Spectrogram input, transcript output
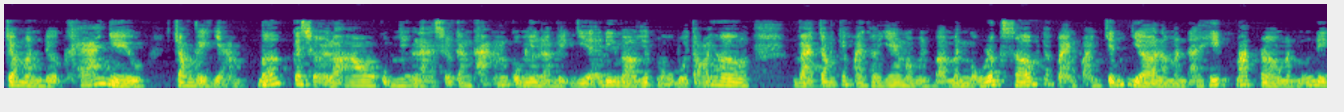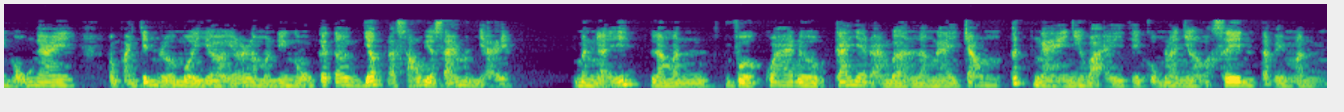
cho mình được khá nhiều trong việc giảm bớt cái sự lo âu cũng như là sự căng thẳng cũng như là việc dễ đi vào giấc ngủ buổi tối hơn. Và trong cái khoảng thời gian mà mình vợ mình ngủ rất sớm các bạn khoảng 9 giờ là mình đã hiếp mắt rồi, mình muốn đi ngủ ngay. Còn khoảng 9 rưỡi 10 giờ đó là mình đi ngủ, cái tới giấc là 6 giờ sáng mình dậy. Mình nghĩ là mình vượt qua được cái giai đoạn bệnh lần này trong ít ngày như vậy thì cũng là nhờ vaccine. Tại vì mình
